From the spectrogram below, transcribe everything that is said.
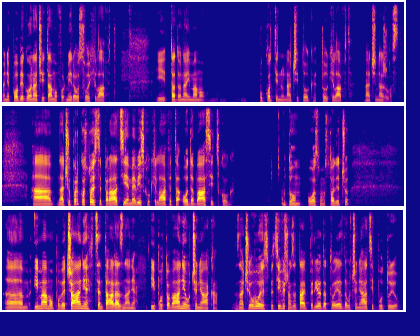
On je pobjegao, znači, i tamo formirao svoj hilafet. I tada ona imamo pukotinu, znači, tog, tog hilafeta. Znači, nažalost. A, znači, uprko toj separacije Mevijskog hilafeta od Abasidskog u tom 8. stoljeću, um, imamo povećanje centara znanja i putovanje učenjaka. Znači, ovo je specifično za taj period, a to je da učenjaci putuju.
